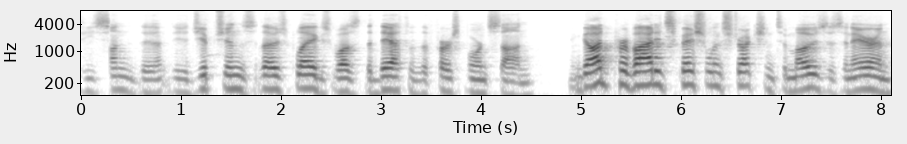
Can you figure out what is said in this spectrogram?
he sent the, the Egyptians? Those plagues was the death of the firstborn son. And God provided special instruction to Moses and Aaron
